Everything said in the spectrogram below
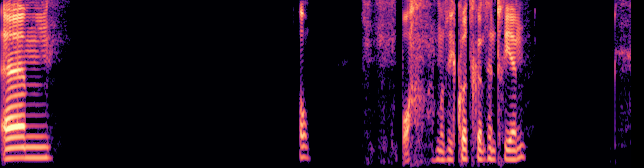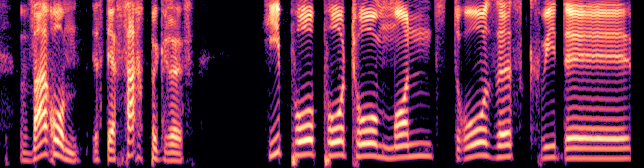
Ähm. Oh. Boah, muss mich kurz konzentrieren. Warum ist der Fachbegriff Hippopotomonstroses quide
